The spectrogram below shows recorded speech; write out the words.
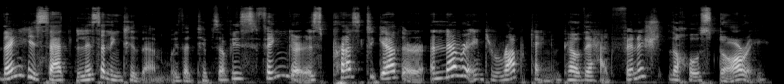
Then he sat listening to them with the tips of his fingers pressed together and never interrupting until they had finished the whole story.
